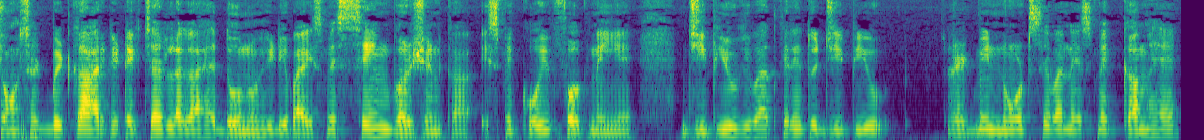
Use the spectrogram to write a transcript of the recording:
चौंसठ बिट का आर्किटेक्चर लगा है, दोनों ही डिवाइस में सेम वर्जन का, इसमें कोई फ़र्क नहीं है। जीपीयू की बात करें तो जीपीयू Redmi Note 7 इसमें कम है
